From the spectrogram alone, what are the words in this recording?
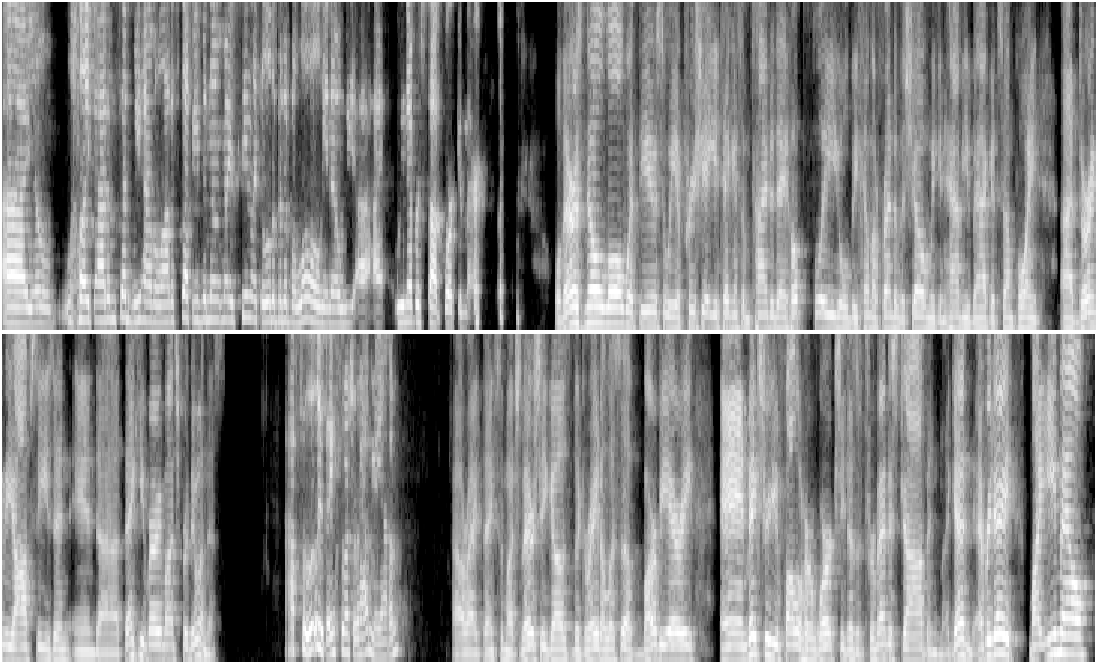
Uh, you know, like Adam said, we have a lot of stuff, even though it might seem like a little bit of a lull, you know, we, I, we never stop working there. well, there is no lull with you. So we appreciate you taking some time today. Hopefully you will become a friend of the show and we can have you back at some point uh, during the off season. And uh, thank you very much for doing this. Absolutely. Thanks so much for having me, Adam. All right. Thanks so much. There she goes, the great Alyssa Barbieri. And make sure you follow her work. She does a tremendous job. And again, every day, my email,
